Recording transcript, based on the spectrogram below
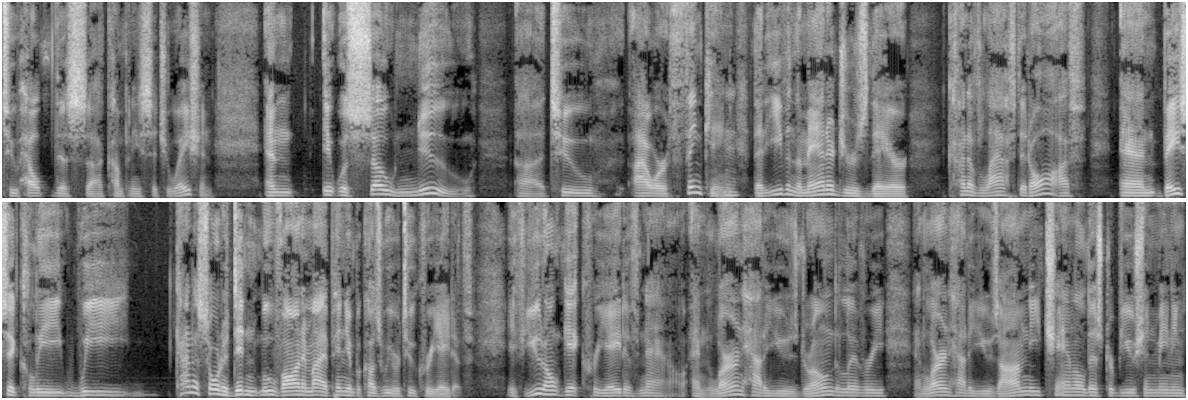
to help this uh, company's situation. And it was so new uh, to our thinking mm-hmm. that even the managers there kind of laughed it off. And basically, we kind of sort of didn't move on, in my opinion, because we were too creative. If you don't get creative now and learn how to use drone delivery and learn how to use omni channel distribution, meaning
